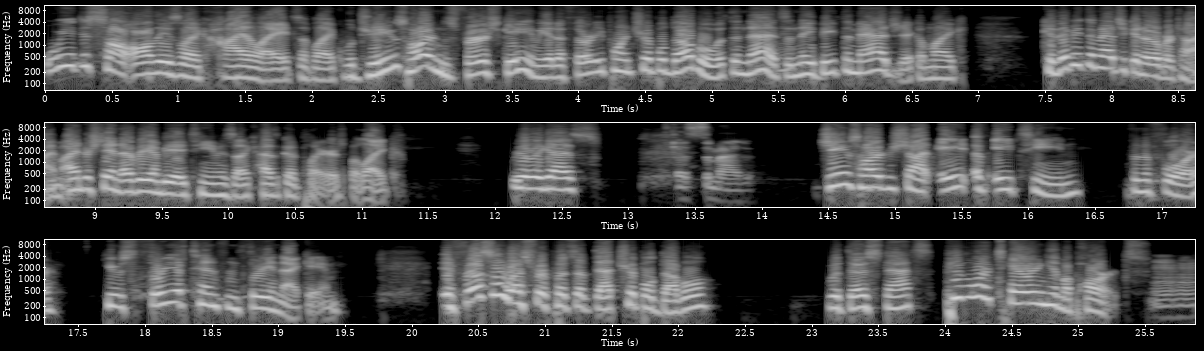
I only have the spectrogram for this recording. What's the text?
we just saw all these like highlights of like, well, James Harden's first game, he had a 30 point triple double with the Nets and they beat the Magic. I'm like, can they beat the Magic in overtime? I understand every NBA team is like has good players, but like, really, guys? That's the Magic. James Harden shot eight of 18 from the floor. He was three of 10 from three in that game. If Russell Westbrook puts up that triple double with those stats, people are tearing him apart. Mm-hmm.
